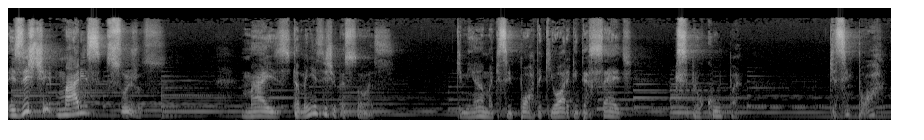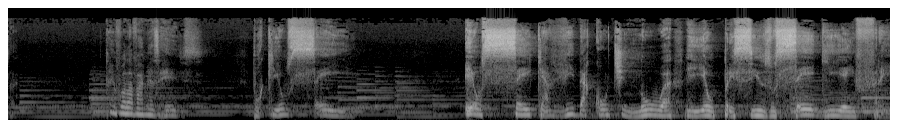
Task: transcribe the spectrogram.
Existe mares sujos, mas também existem pessoas que me ama, que se importa, que ora, que intercede, que se preocupa, que se importa. Então eu vou lavar minhas redes, porque eu sei eu sei que a vida continua e eu preciso seguir em frente.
